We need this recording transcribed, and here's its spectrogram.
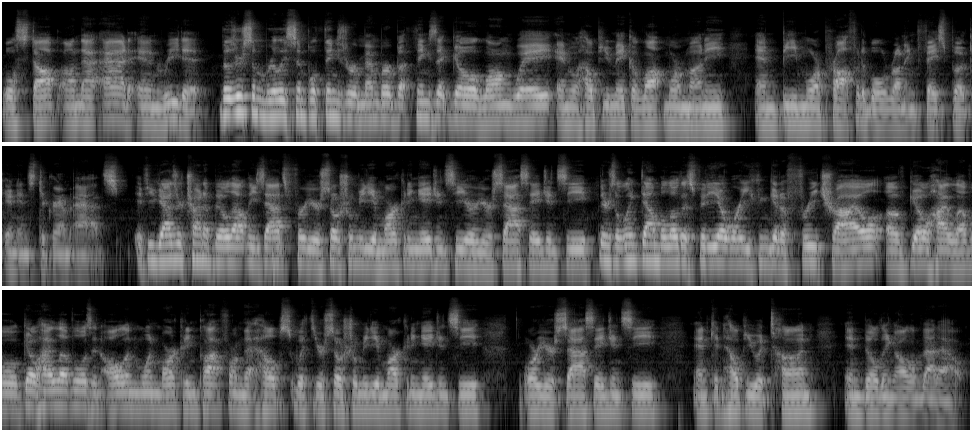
will stop on that ad and read it. Those are some really simple things to remember, but things that go a long way and will help you make a lot more money and be more profitable running Facebook and Instagram ads. If you guys are trying to build out these ads for your social media marketing agency or your SaaS agency, there's a link down below this video where you can get a free trial of Go High Level. Go High Level is an all in one marketing platform that helps with your social media marketing agency or your SaaS agency and can help you a ton in building all of that out.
